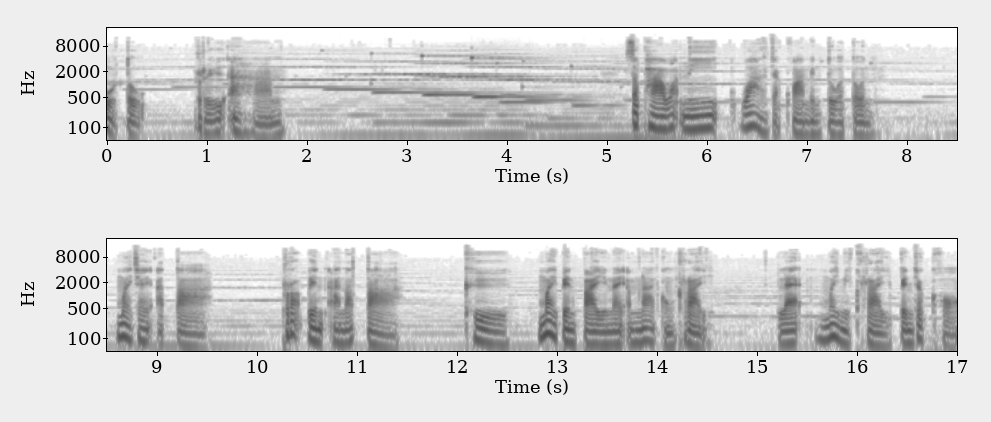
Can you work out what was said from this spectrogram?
อุตุ หรืออาหาร สภาวะนี้ว่างจากความเป็นตัวตน ไม่ใช่อัตตา เพราะเป็นอนัตตา คือไม่เป็นไปในอำนาจของใคร และไม่มีใครเป็นเจ้าของ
